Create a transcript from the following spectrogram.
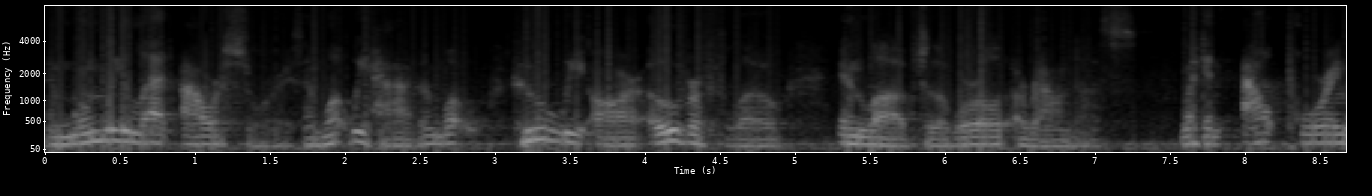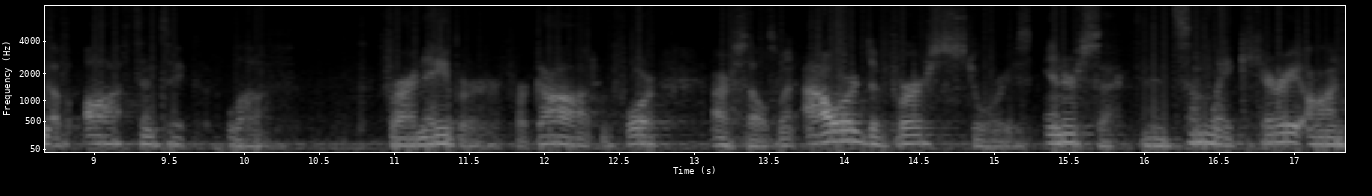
And when we let our stories and what we have and what, who we are overflow in love to the world around us, like an outpouring of authentic love for our neighbor, for God, and for ourselves, when our diverse stories intersect and in some way carry on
